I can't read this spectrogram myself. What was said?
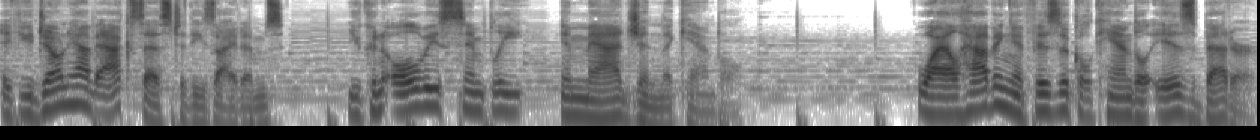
If you don't have access to these items, you can always simply imagine the candle. While having a physical candle is better,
